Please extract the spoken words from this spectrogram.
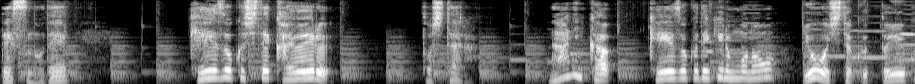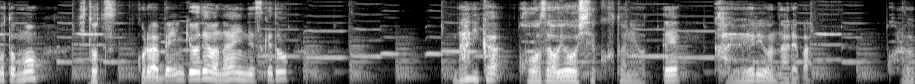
ですので、継続して通えるとしたら、何か継続できるものを用意しておくということも一つ。これは勉強ではないんですけど、何か講座を用意していくことによって通えるようになれば、これは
